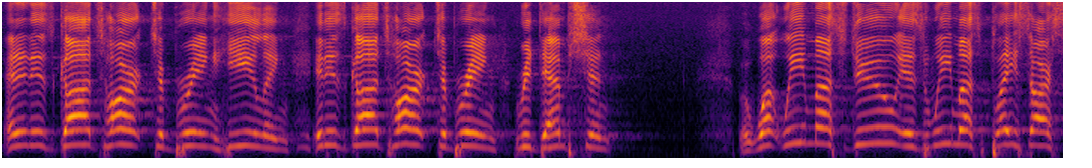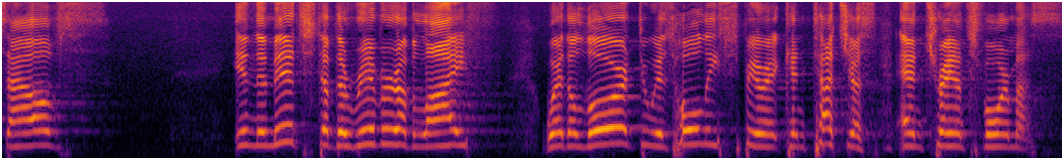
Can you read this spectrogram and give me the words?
And it is God's heart to bring healing, it is God's heart to bring redemption. But what we must do is we must place ourselves in the midst of the river of life where the Lord, through His Holy Spirit, can touch us and transform us.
